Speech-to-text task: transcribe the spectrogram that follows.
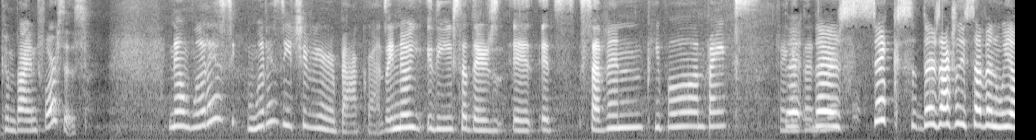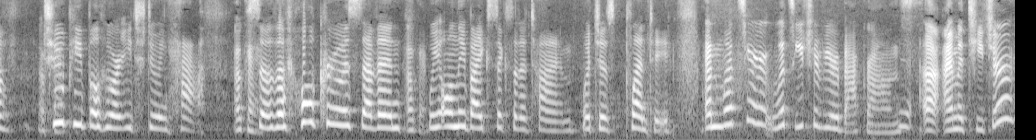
combined forces. Now, what is what is each of your backgrounds? I know you, you said there's it, it's seven people on bikes. Did I get that number? there's six, there's actually seven. We have two people who are each doing half. Okay. So the whole crew is seven. Okay. We only bike six at a time, which is plenty. and what's your what's each of your backgrounds? Uh, I'm a teacher.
